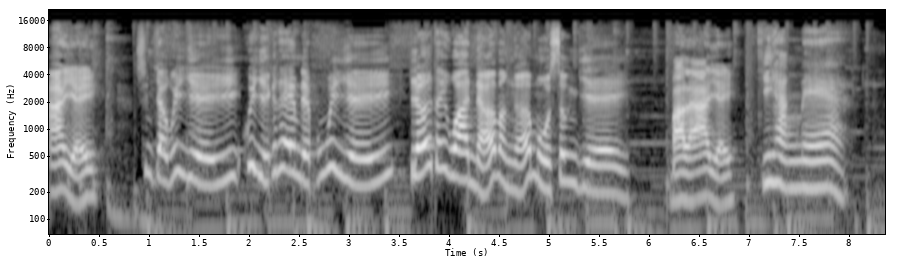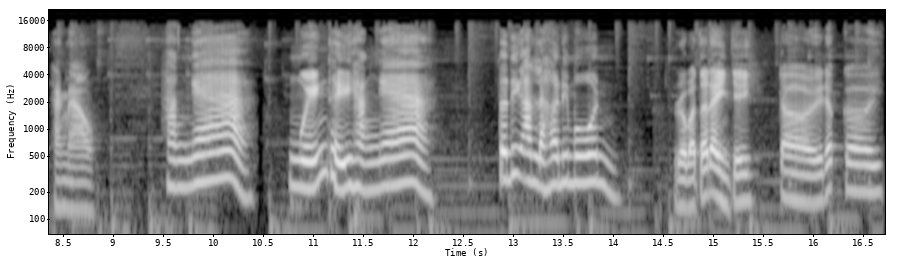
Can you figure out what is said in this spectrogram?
Ai vậy? Xin chào quý vị. Quý vị có thấy em đẹp không quý vị? Chớ thấy hoa nở mà ngỡ mùa xuân về. Bà là ai vậy? Chị Hằng nè. Hàng nào? Hằng Nga. Nguyễn Thị Hằng Nga. Tên tiếng Anh là Honeymoon. Rồi bà tới đây làm chi? Trời đất ơi.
